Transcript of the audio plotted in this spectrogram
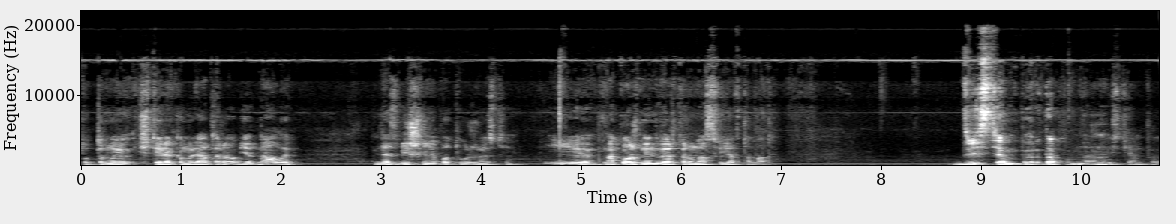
Тобто ми чотири акумулятора об'єднали для збільшення потужності. І на кожний інвертор у нас свій автомат. 200 ампер, да? Да, 200 ампер.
